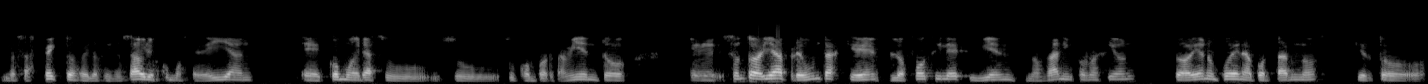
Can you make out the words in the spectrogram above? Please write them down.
los aspectos de los dinosaurios cómo se veían eh, cómo era su, su, comportamiento. Eh, son todavía preguntas que los fósiles, si bien nos dan información, todavía no pueden aportarnos ciertos,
